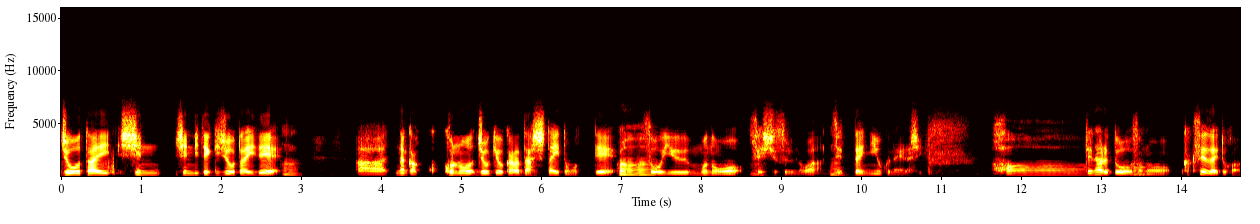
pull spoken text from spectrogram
状態、心心理的状態で、うん。あーなんかここの状況から脱したいと思って、うん。そういうものを摂取するのはうん絶対に良くないらしい。はあ。ってなると、うんその覚醒剤とか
